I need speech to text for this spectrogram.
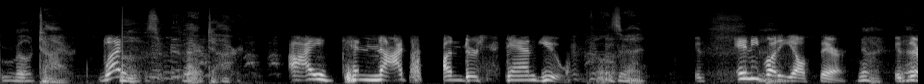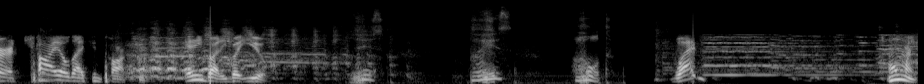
real tired. What? I'm very tired. I cannot understand you. What's that? Is anybody else there? No. Is there a child I can talk to? Anybody but you. Please. Please. Hold. What? Oh my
